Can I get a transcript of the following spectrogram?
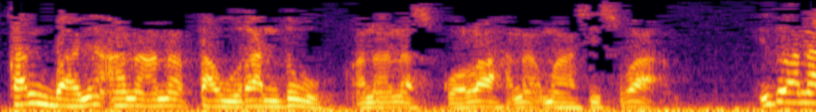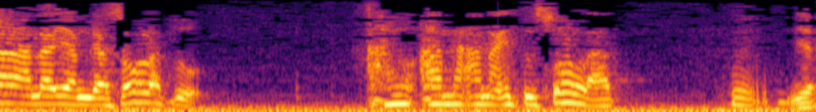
Kan banyak anak-anak tawuran tuh, anak-anak sekolah, anak mahasiswa. Itu anak-anak yang gak sholat tuh. Kalau anak-anak itu sholat, hmm. ya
